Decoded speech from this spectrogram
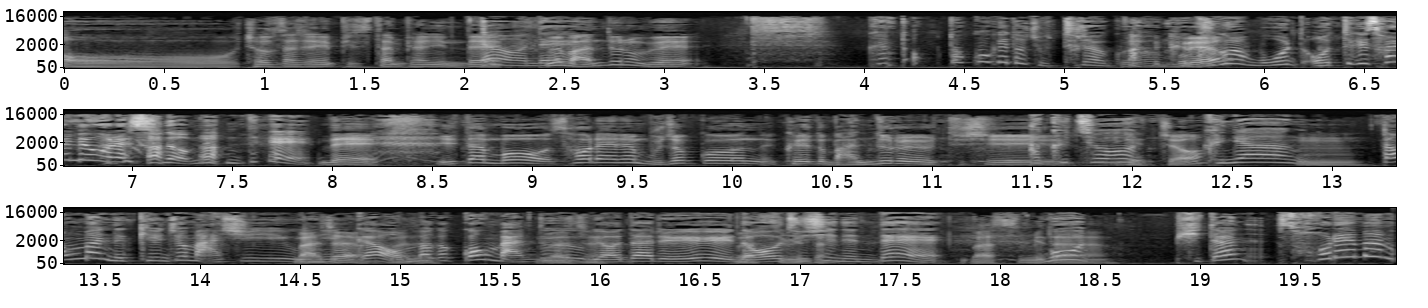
어, 저도 사실 비슷한 편인데 어, 네. 왜 만두는 왜 그냥 떡, 떡국에도 좋더라고요. 아, 뭐 그래요? 뭐 그걸 뭐 어떻게 설명을 할 수는 없는데. 네. 일단 뭐 설에는 무조건 그래도 만두를 드시겠죠. 아, 그냥 음. 떡만 넣기엔 좀 아쉬우니까 맞아요, 엄마가 맞아요. 꼭 만두 맞아요. 몇 알을 넣어 주시는데 맞습니다. 뭐 비단 설에만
